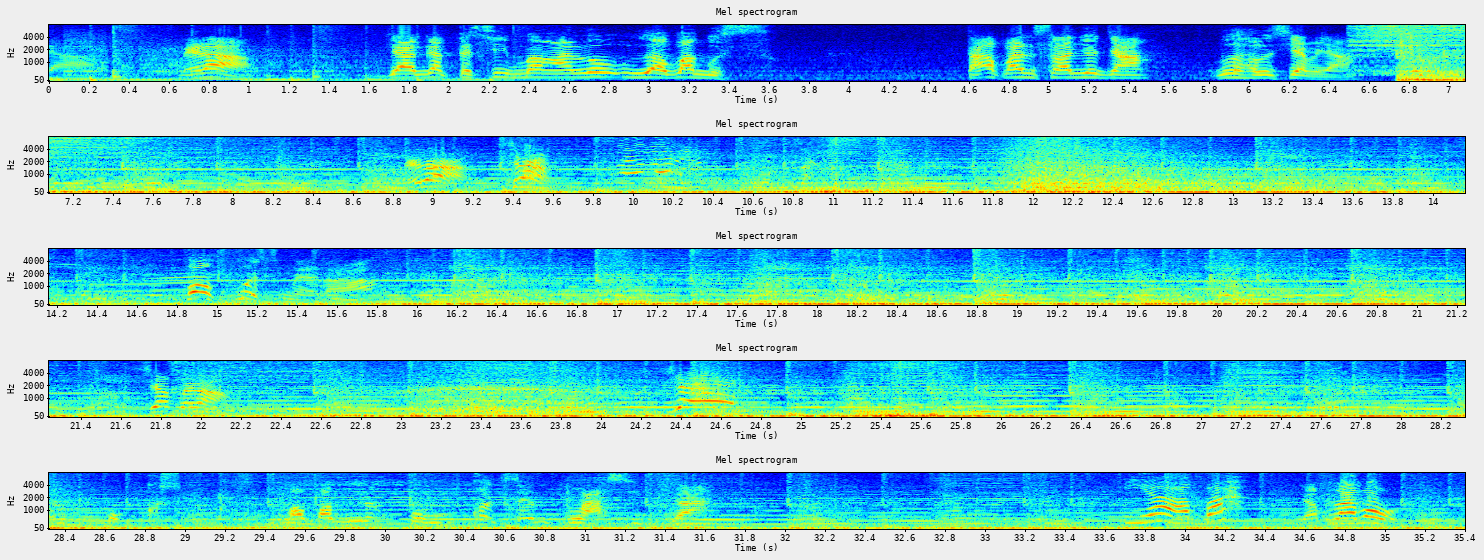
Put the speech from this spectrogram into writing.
Ya, Merah, jaga keseimbangan lo udah bagus. Tahapan selanjutnya, lo harus siap ya. Merah, siap! Fokus, Merah. Siap, Merah. Papa bilang tolong konsentrasi, ya. Iya, apa? Yang melamun.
